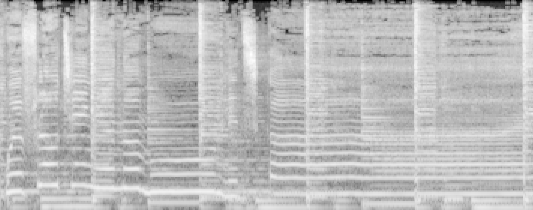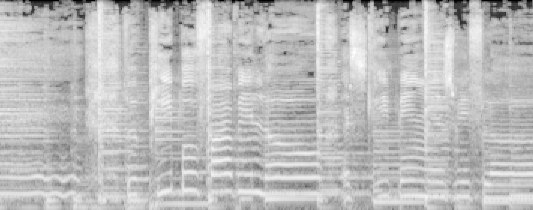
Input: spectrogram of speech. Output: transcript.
We're floating in the moonlit sky. The people far below are sleeping as we fly.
